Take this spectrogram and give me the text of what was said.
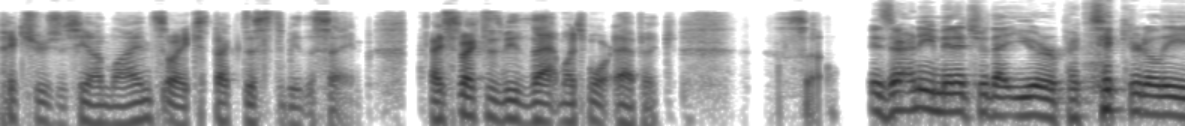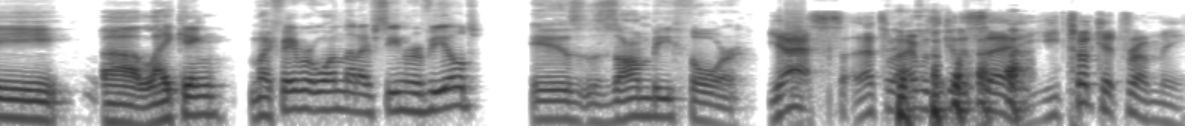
pictures you see online. So I expect this to be the same. I expect it to be that much more epic. So Is there any miniature that you're particularly uh, liking? My favorite one that I've seen revealed is Zombie Thor. yes, that's what I was gonna say. he took it from me.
